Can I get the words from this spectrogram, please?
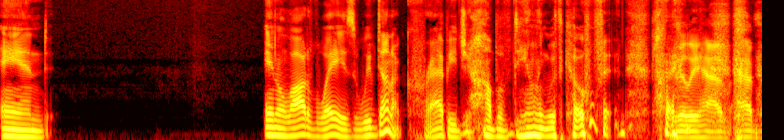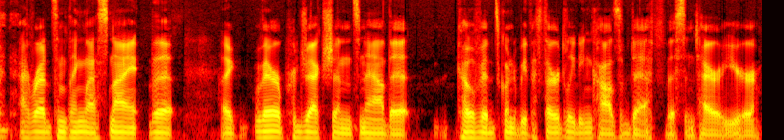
And in a lot of ways, we've done a crappy job of dealing with COVID. like, really have. I, have. I read something last night that like there are projections now that COVID is going to be the third leading cause of death this entire year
